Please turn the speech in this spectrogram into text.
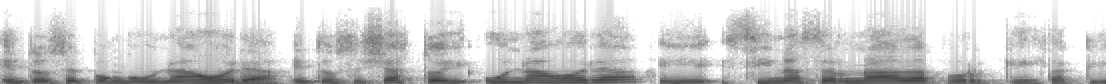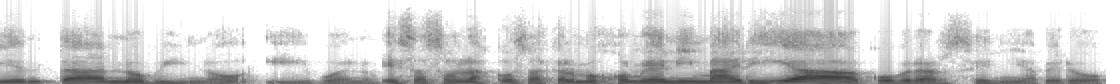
Entonces pongo una hora. Entonces ya estoy una hora eh, sin hacer nada porque esta clienta no vino. Y bueno, esas son las cosas que a lo mejor me animaría a cobrar seña, pero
